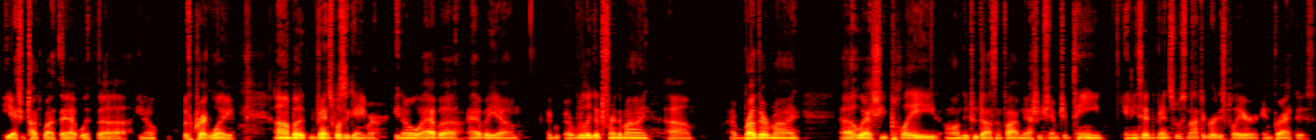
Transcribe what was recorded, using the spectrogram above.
He actually talked about that with, uh, you know, with Craig Way. Um, but Vince was a gamer. You know, I have a, I have a, um, a, a really good friend of mine, um, a brother of mine, uh, who actually played on the 2005 national championship team, and he said Vince was not the greatest player in practice,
